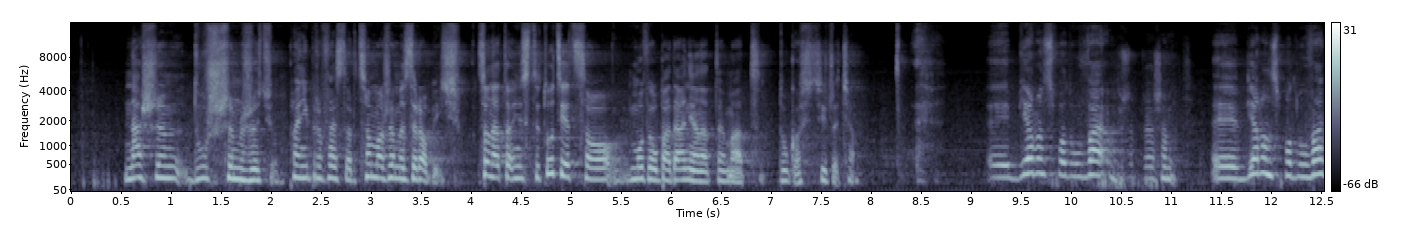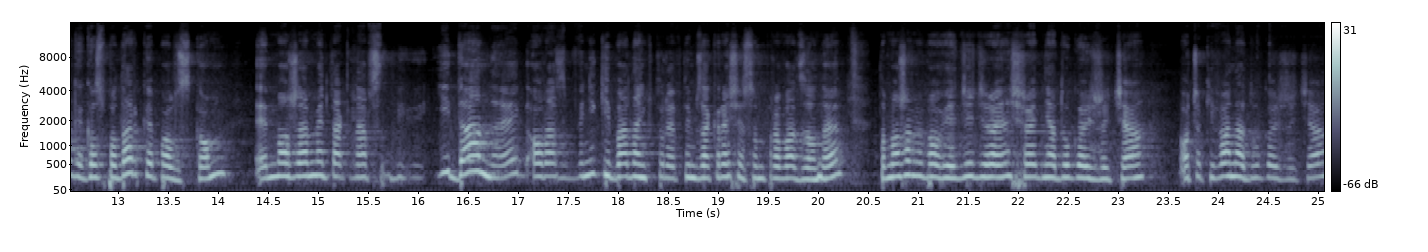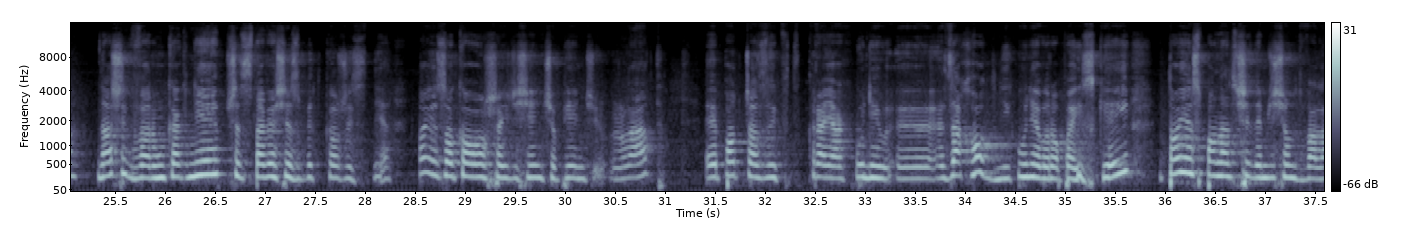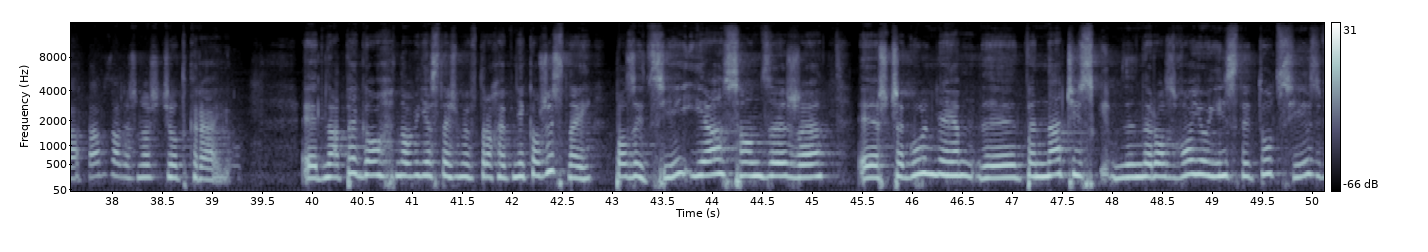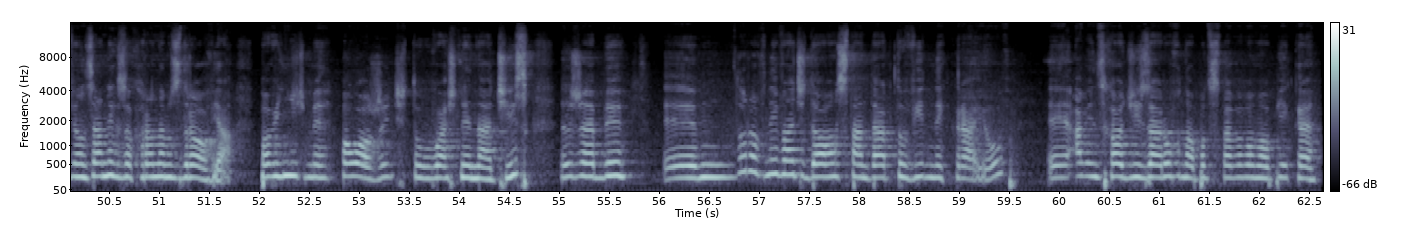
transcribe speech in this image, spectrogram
naszym dłuższym życiu. Pani profesor, co możemy zrobić? Co na to instytucje, co mówią badania na temat długości życia? E, Biorąc pod uwagę, przepraszam, e, biorąc pod uwagę gospodarkę polską, e, możemy tak na, i dane oraz wyniki badań, które w tym zakresie są prowadzone, to możemy powiedzieć, że średnia długość życia, oczekiwana długość życia w naszych warunkach nie przedstawia się zbyt korzystnie. To jest około 65 lat. e, podczas w krajach Unii e, Zachodnich, Unii Europejskiej, to jest ponad 72 lata, w zależności od kraju. E, Dlatego no, jesteśmy w trochę w niekorzystnej pozycji. Ja sądzę, że e, szczególnie e, ten nacisk rozwoju instytucji związanych z ochroną zdrowia powinniśmy położyć tu właśnie nacisk, żeby dorównywać do standardów innych krajów, a więc chodzi zarówno o podstawową opiekę,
